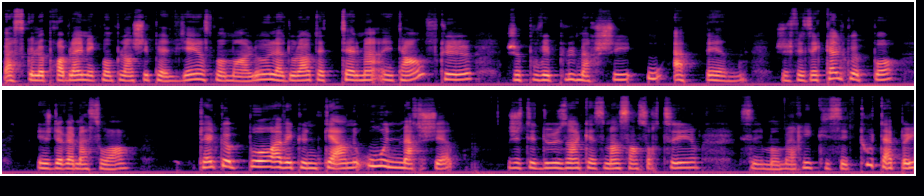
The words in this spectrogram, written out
Parce que le problème avec mon plancher pelvien, à ce moment-là, la douleur était tellement intense que je ne pouvais plus marcher ou à peine. Je faisais quelques pas et je devais m'asseoir. Quelques pas avec une canne ou une marchette J'étais deux ans quasiment sans sortir. C'est mon mari qui s'est tout tapé.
